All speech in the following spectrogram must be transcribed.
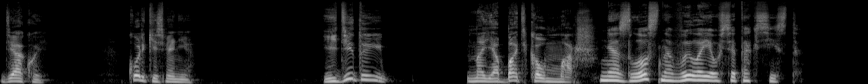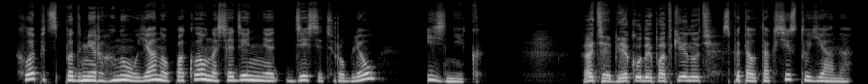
Дякуй. Колькі з мяне. Ідзі ты на я бацькаў марш. Нязлосна вылаяўся таксіст. Хлопец падміргнуў яну, паклаў на сядзенне 10 рублёў і знік. А цябе куды падкінуць? спытаў таксісту Яна.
